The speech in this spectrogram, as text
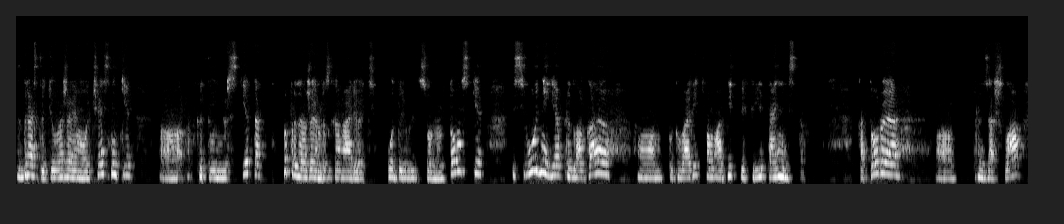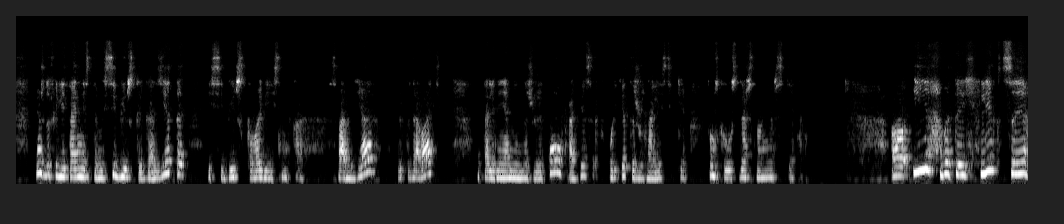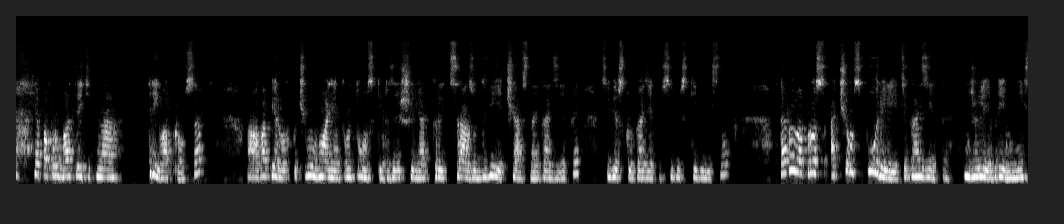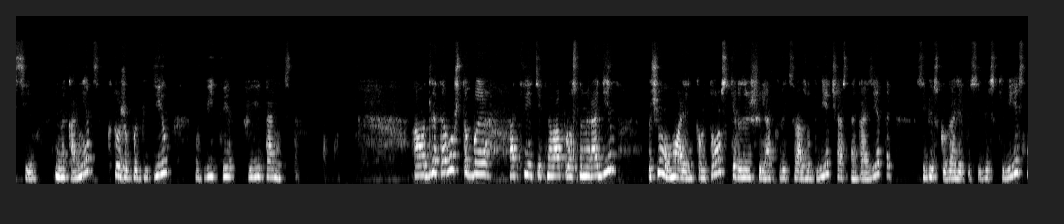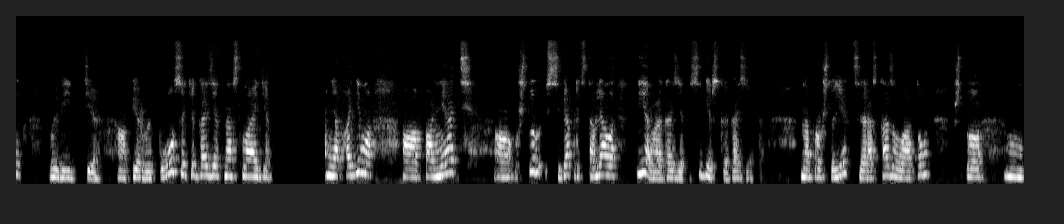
Здравствуйте, уважаемые участники а, Открытого университета. Мы продолжаем разговаривать о дореволюционном Томске. И сегодня я предлагаю а, поговорить вам о битве филитонистов, которая а, произошла между филитонистами Сибирской газеты и Сибирского вестника. С вами я, преподаватель Наталья Вениаминовна Жилякова, профессор факультета журналистики Томского государственного университета. А, и в этой лекции я попробую ответить на три вопроса. А, во-первых, почему в маленьком Томске разрешили открыть сразу две частные газеты, сибирскую газету «Сибирский вестник». Второй вопрос, о чем спорили эти газеты, не жалея времени и сил. И, наконец, кто же победил в битве филитонистов. А для того, чтобы ответить на вопрос номер один – Почему в маленьком Томске разрешили открыть сразу две частные газеты, сибирскую газету «Сибирский вестник». Вы видите а, первый полос этих газет на слайде. Необходимо а, понять, а, что из себя представляла первая газета, сибирская газета. На прошлой лекции рассказывала о том, что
